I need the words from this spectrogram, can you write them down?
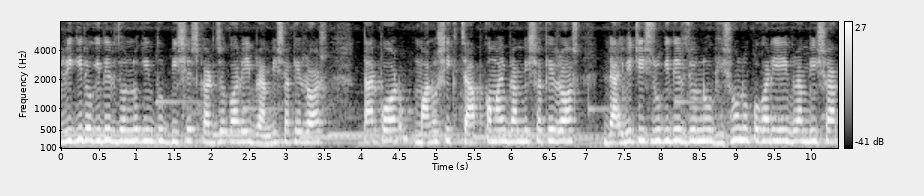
মৃগী রোগীদের জন্য কিন্তু বিশেষ কার্যকর এই ব্রাহ্মী শাকের রস। তারপর মানসিক চাপ কমায় ব্রাহ্মী শাকের রস, ডায়াবেটিস রুগীদের জন্য ভীষণ উপকারী এই ব্রাহ্মী শাক।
